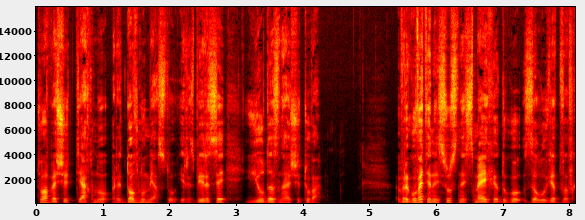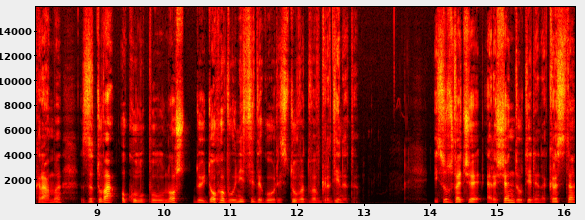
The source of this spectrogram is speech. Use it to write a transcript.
Това беше тяхно редовно място и разбира се, Юда знаеше това. Враговете на Исус не смееха да го заловят в храма, затова около полунощ дойдоха войници да го арестуват в градината. Исус вече решен да отиде на кръста,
